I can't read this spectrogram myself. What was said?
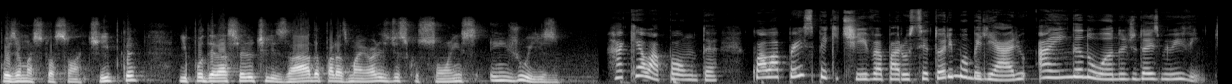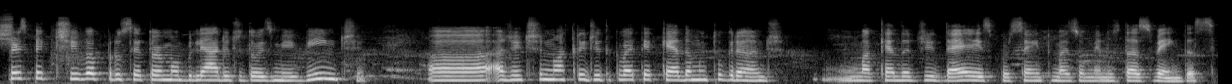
pois é uma situação atípica e poderá ser utilizada para as maiores discussões em juízo. Raquel aponta qual a perspectiva para o setor imobiliário ainda no ano de 2020. Perspectiva para o setor imobiliário de 2020, uh, ah, a gente não acredita que vai ter queda muito grande, uma queda de 10% mais ou menos das vendas.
